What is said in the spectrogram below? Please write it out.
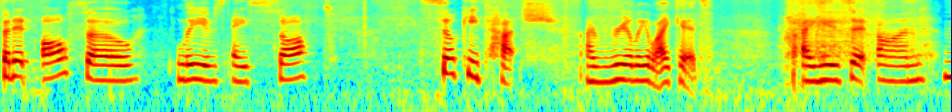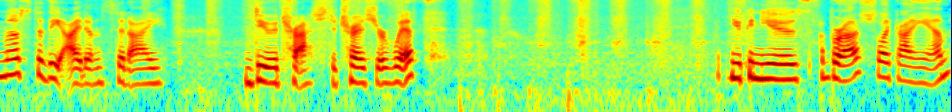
but it also leaves a soft, silky touch. I really like it. I use it on most of the items that I do a trash to treasure with. You can use a brush like I am,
